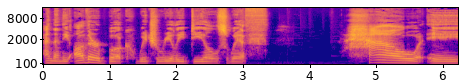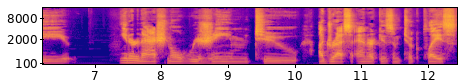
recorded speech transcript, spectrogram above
and then the other book, which really deals with how a international regime to address anarchism took place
